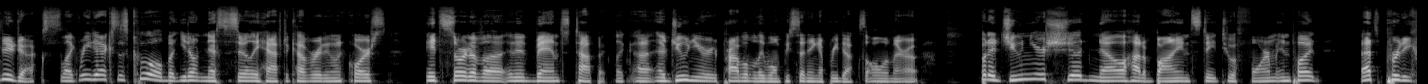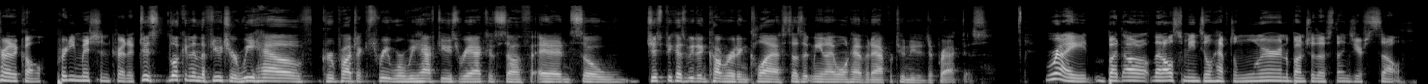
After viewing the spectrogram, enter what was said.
Redux. Like Redux is cool, but you don't necessarily have to cover it in a course. It's sort of a, an advanced topic. Like uh, a junior probably won't be setting up Redux all in their own, but a junior should know how to bind state to a form input. That's pretty critical, pretty mission critical. Just looking in the future, we have Group Project 3 where we have to use reactive stuff, and so just because we didn't cover it in class doesn't mean I won't have an opportunity to practice. Right, but uh, that also means you'll have to learn a bunch of those things yourself,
